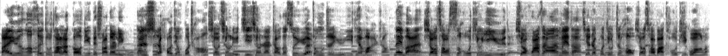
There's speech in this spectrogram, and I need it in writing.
白云和黑土他俩高低得刷点礼物。但是好景不长，小情侣激情燃烧的岁月终止于一天晚上。那晚，小草似乎挺抑郁的，小花在安慰他。接着不久之。后，小草把头剃光了。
